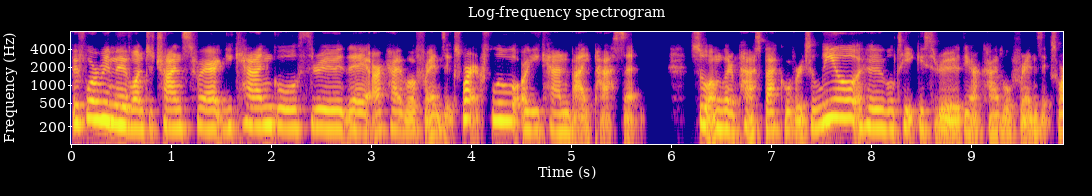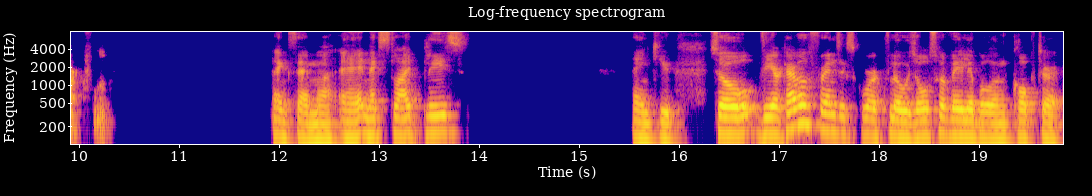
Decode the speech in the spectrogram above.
before we move on to transfer, you can go through the archival forensics workflow or you can bypass it. So I'm going to pass back over to Leo, who will take you through the archival forensics workflow. Thanks, Emma. Uh, next slide, please. Thank you. So the archival forensics workflow is also available on COPTR.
